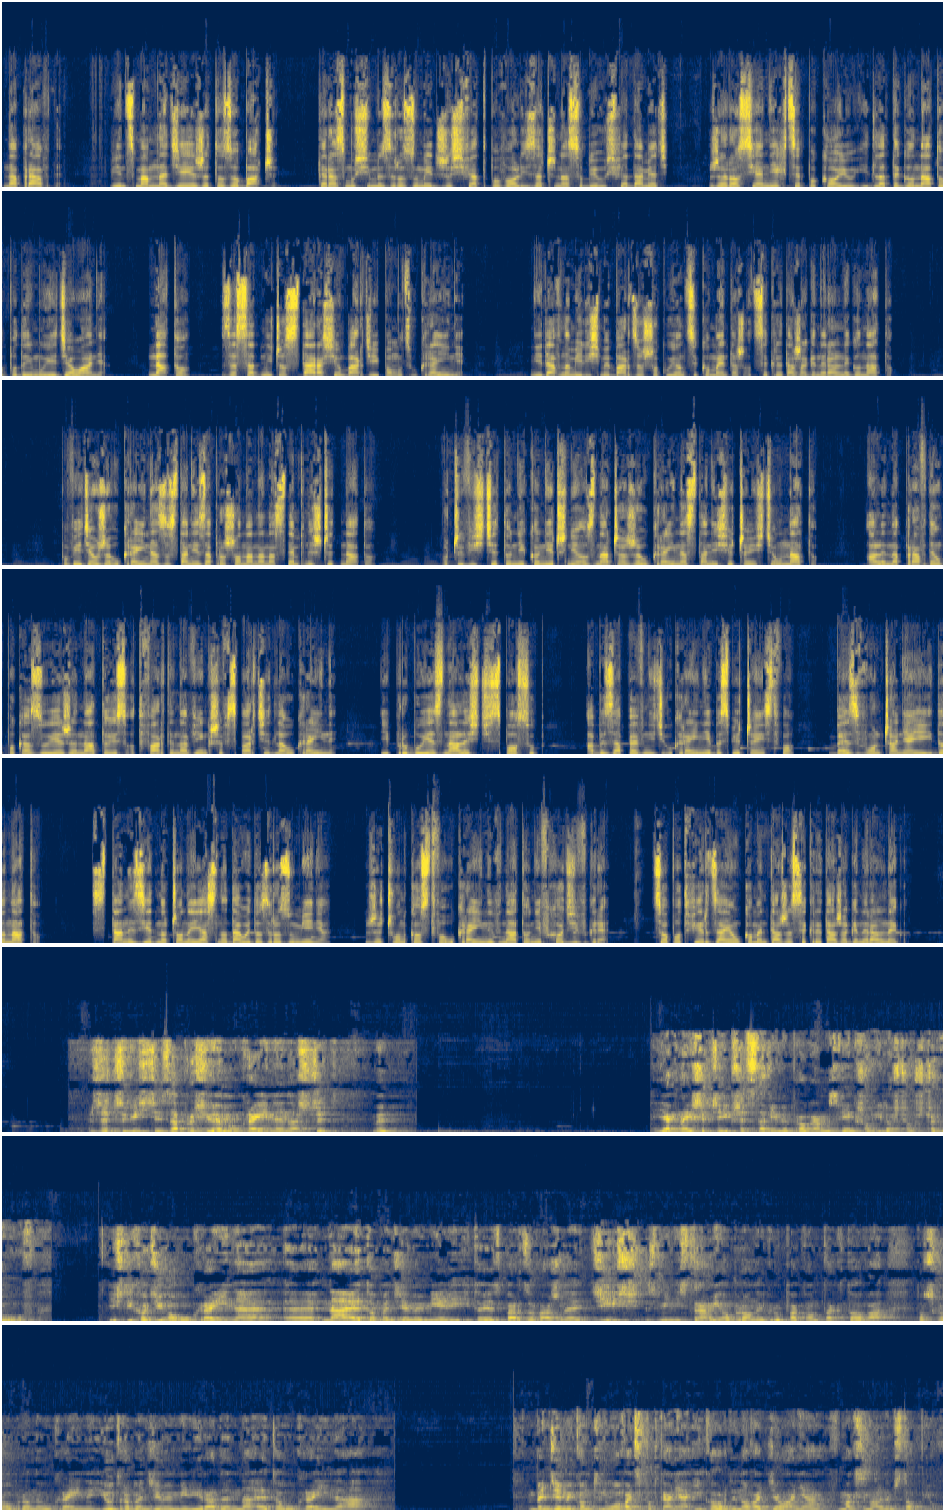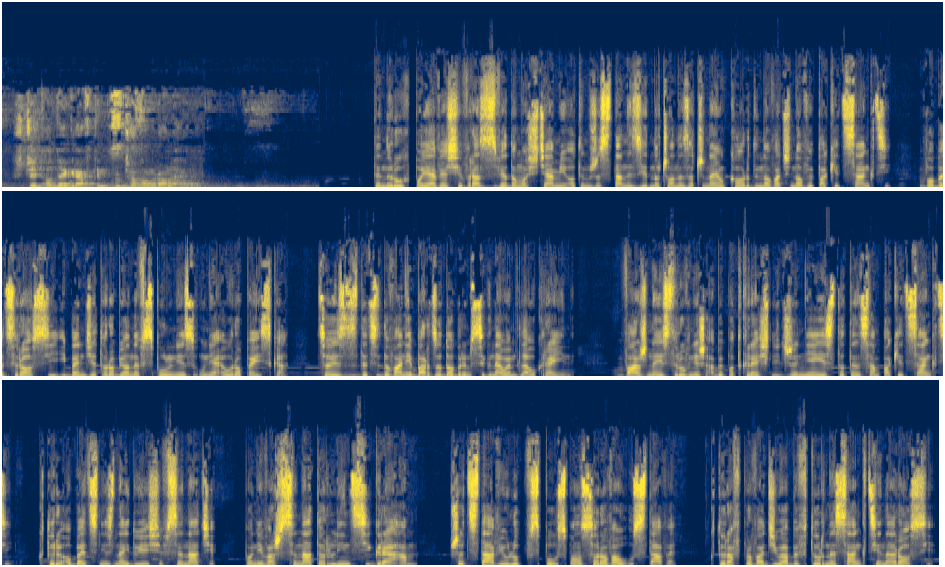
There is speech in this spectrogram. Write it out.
Naprawdę. Więc mam nadzieję, że to zobaczy. Teraz musimy zrozumieć, że świat powoli zaczyna sobie uświadamiać, że Rosja nie chce pokoju i dlatego NATO podejmuje działania. NATO zasadniczo stara się bardziej pomóc Ukrainie. Niedawno mieliśmy bardzo szokujący komentarz od sekretarza generalnego NATO. Powiedział, że Ukraina zostanie zaproszona na następny szczyt NATO. Oczywiście to niekoniecznie oznacza, że Ukraina stanie się częścią NATO, ale naprawdę pokazuje, że NATO jest otwarte na większe wsparcie dla Ukrainy i próbuje znaleźć sposób, aby zapewnić Ukrainie bezpieczeństwo bez włączania jej do NATO. Stany Zjednoczone jasno dały do zrozumienia, że członkostwo Ukrainy w NATO nie wchodzi w grę, co potwierdzają komentarze sekretarza generalnego. Rzeczywiście, zaprosiłem Ukrainę na szczyt. My jak najszybciej przedstawimy program z większą ilością szczegółów. Jeśli chodzi o Ukrainę, e, na ETO będziemy mieli, i to jest bardzo ważne, dziś z ministrami obrony grupa kontaktowa Polskiej Obrony Ukrainy. Jutro będziemy mieli radę na ETO Ukraina. Będziemy kontynuować spotkania i koordynować działania w maksymalnym stopniu. Szczyt odegra w tym kluczową rolę. Ten ruch pojawia się wraz z wiadomościami o tym, że Stany Zjednoczone zaczynają koordynować nowy pakiet sankcji wobec Rosji i będzie to robione wspólnie z Unia Europejska, co jest zdecydowanie bardzo dobrym sygnałem dla Ukrainy. Ważne jest również, aby podkreślić, że nie jest to ten sam pakiet sankcji, który obecnie znajduje się w Senacie, ponieważ senator Lindsey Graham przedstawił lub współsponsorował ustawę, która wprowadziłaby wtórne sankcje na Rosję.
